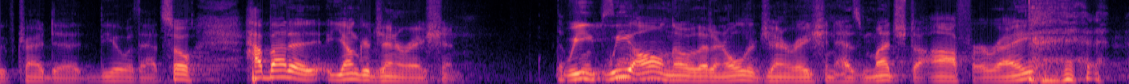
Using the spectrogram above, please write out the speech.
have tried to deal with that. So, how about a younger generation? we, we all know that an older generation has much to offer, right?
